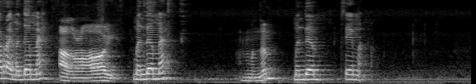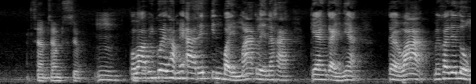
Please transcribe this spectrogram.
อร่อยเหมือนเดิมไหมอร่อยเหมือนเดิมไหมเหมือนเดิมเหมือนเดิมเซมอะแซมแซมเสียอืมเพราะว่าพี่กุ้ยทำให้อาริฟกินบ่อยมากเลยนะคะ แกงไก่เนี่ย แต่ว่าไม่ค่อยได้ลง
